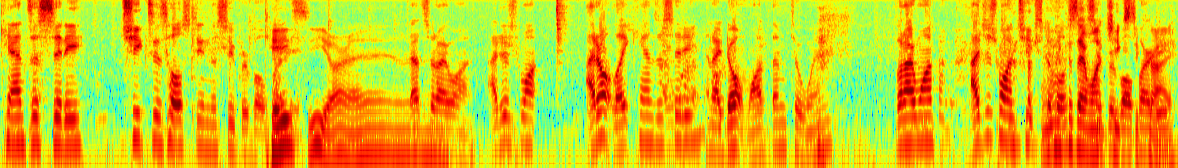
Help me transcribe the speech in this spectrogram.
Kansas City. Cheeks is hosting the Super Bowl party. KC. All right. That's what I want. I just want. I don't like Kansas City, and I don't want them to win. But I want. I just want Cheeks to host Because the I want Super Cheeks Bowl to party. cry.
